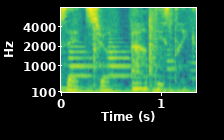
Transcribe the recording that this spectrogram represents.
Vous êtes sur Art District.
